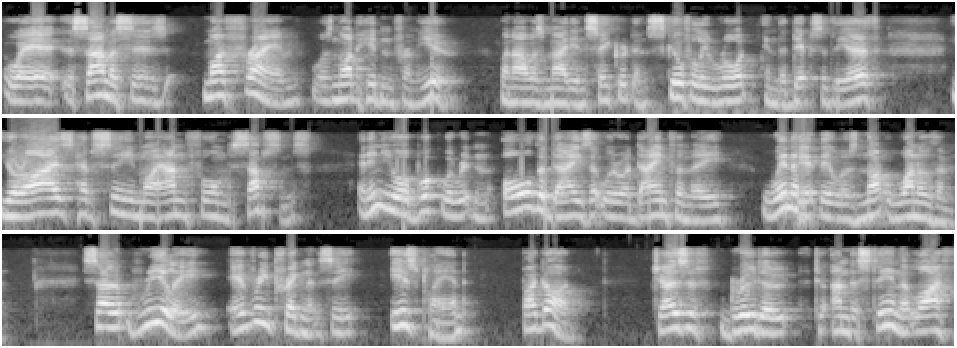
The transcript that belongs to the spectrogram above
where the psalmist says, my frame was not hidden from you when I was made in secret and skilfully wrought in the depths of the earth. Your eyes have seen my unformed substance, and in your book were written all the days that were ordained for me, when yet there was not one of them. So, really, every pregnancy is planned by God. Joseph grew to, to understand that life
